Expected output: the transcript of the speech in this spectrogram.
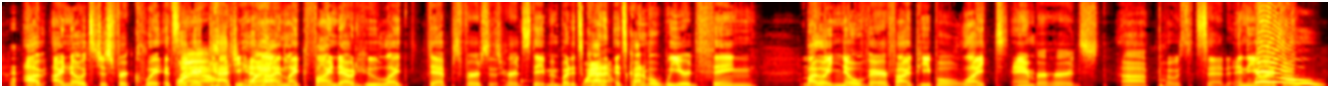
I I know it's just for click. It's like a catchy Wow. headline, like find out who like Depp's versus Heard statement. But it's kind of it's kind of a weird thing. By the way, no verified people liked Amber Heard's uh, post. It said in the article.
